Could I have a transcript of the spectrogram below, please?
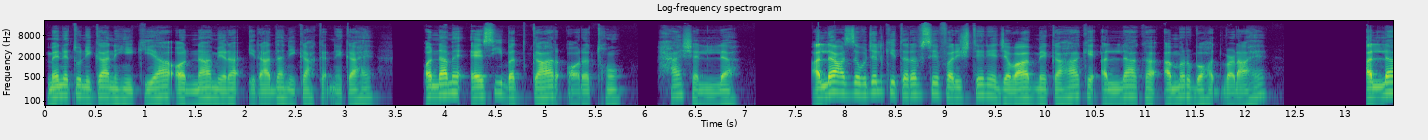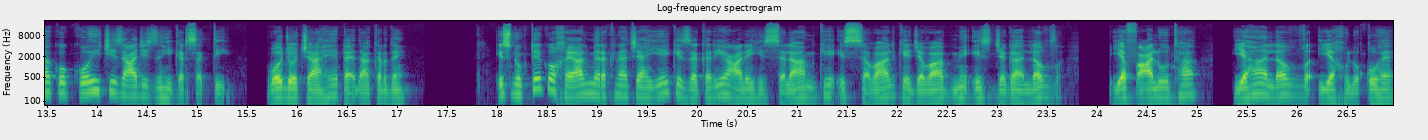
میں نے تو نکاح نہیں کیا اور نہ میرا ارادہ نکاح کرنے کا ہے اور نہ میں ایسی بدکار عورت ہوں۔ حش اللہ۔ اللہ عز و جل کی طرف سے فرشتے نے جواب میں کہا کہ اللہ کا امر بہت بڑا ہے۔ اللہ کو کوئی چیز عاجز نہیں کر سکتی۔ وہ جو چاہے پیدا کر دیں۔ اس نقطے کو خیال میں رکھنا چاہیے کہ زکریہ علیہ السلام کے اس سوال کے جواب میں اس جگہ لو یف آلو تھا، یہاں لو یخلقو ہے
